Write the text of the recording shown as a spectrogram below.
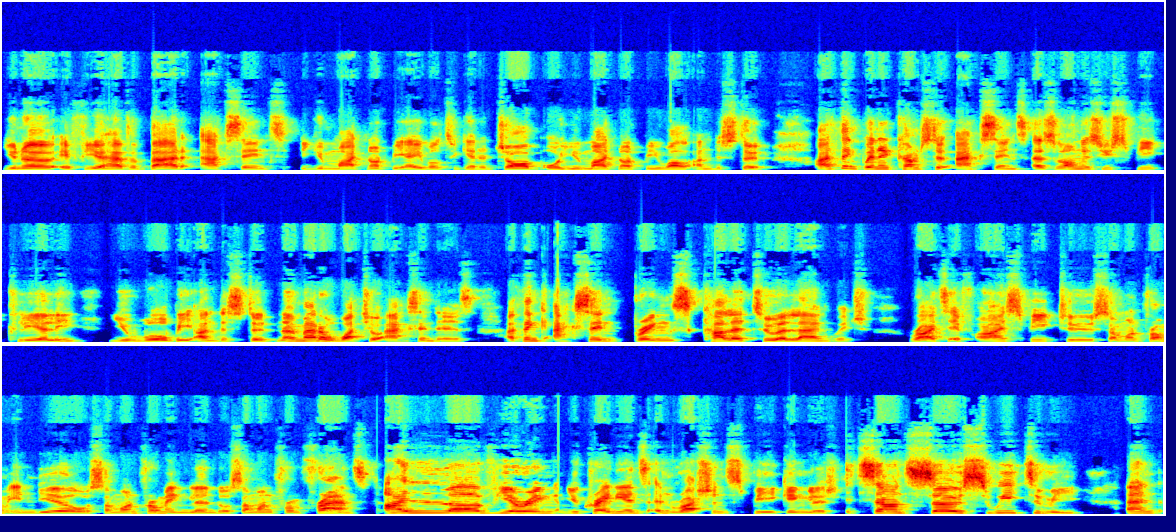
you know, if you have a bad accent, you might not be able to get a job or you might not be well understood. I think when it comes to accents, as long as you speak clearly, you will be understood no matter what your accent is. I think accent brings color to a language right? If I speak to someone from India or someone from England or someone from France, I love hearing Ukrainians and Russians speak English. It sounds so sweet to me. And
